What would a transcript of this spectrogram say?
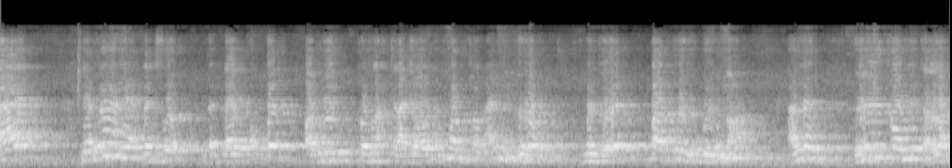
តែអ្នកណាអ្នកដែលធ្វើដែលប្រព្រឹត្តឲ្យមានគ្រោះថ្នាក់ចរាចរណ៍ហ្នឹងមិនខ្លួនឯងមិនគ្រប់មិនគ្រប់បើគឺមួយកំណត់អានេះឬក៏មានកលុក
